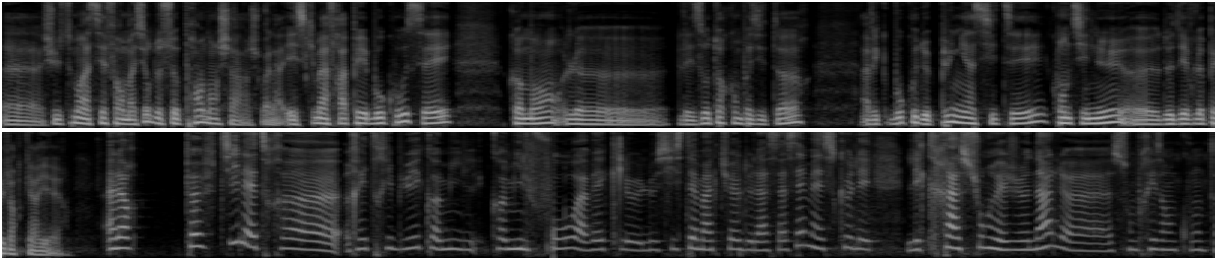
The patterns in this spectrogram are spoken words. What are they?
euh, justement à ces formations de se prendre en charge. Voilà. Et ce qui m'a frappé beaucoup, c'est comment le, les auteurs-compositeurs, avec beaucoup de pugnacité, continuent de développer leur carrière. Alors, peuvent-ils être euh, rétribués comme il, faut avec le, système actuel de la SACEM Est-ce que les, créations régionales euh, sont prises en compte?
